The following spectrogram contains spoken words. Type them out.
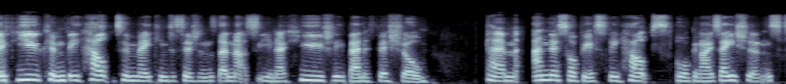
if you can be helped in making decisions, then that's you know hugely beneficial. Um, and this obviously helps organizations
